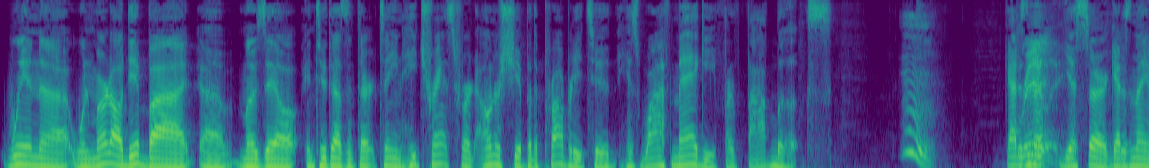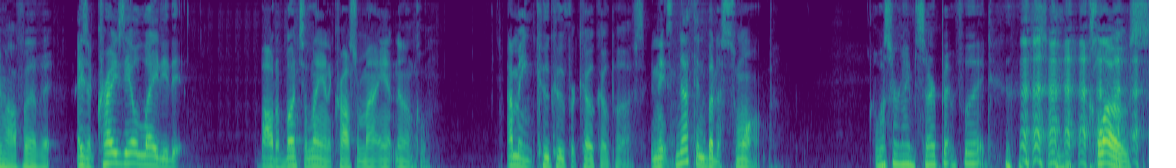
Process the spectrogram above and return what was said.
when uh, when Murdaugh did buy uh, Moselle in 2013, he transferred ownership of the property to his wife Maggie for five bucks. Got his Really? name, yes, sir. Got his name off of it. There's a crazy old lady that bought a bunch of land across from my aunt and uncle. I mean, cuckoo for Cocoa Puffs. And it's nothing but a swamp. What's her name? Serpent Foot. Close.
